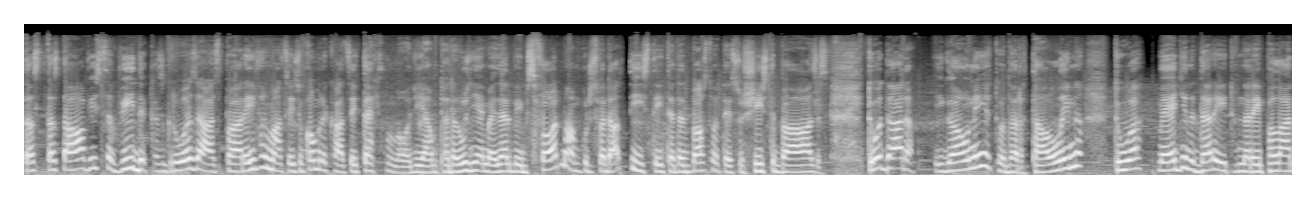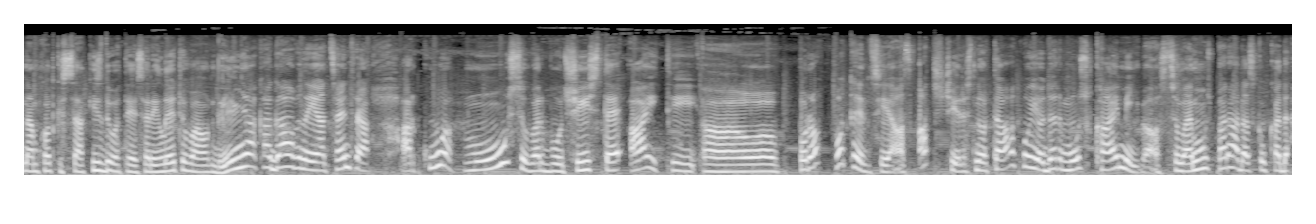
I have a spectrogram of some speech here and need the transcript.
tas, tas tā visa vide, kas grozās par informācijas un komunikāciju tehnoloģijām, tad uzņēmējdarbības formām, kuras var attīstīt, tad balstoties uz šīs bāzes. To dara Igaunija, to dara Tallina, to mēģina darīt un arī palēnām kaut kas sāk izdoties arī Lietuvā un Viļņā kā galvenajā centrā, ar ko mūsu varbūt šīs IT uh, potenciāls atšķiras no tā, ko jau dara mūsu kaimiņu valsts mums parādās kaut kāda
